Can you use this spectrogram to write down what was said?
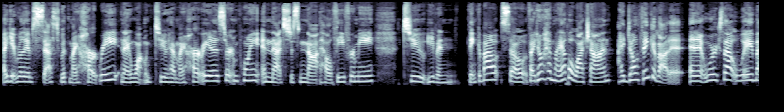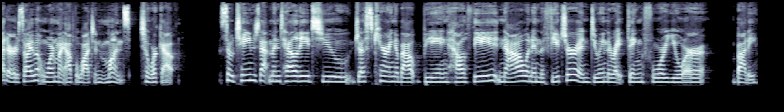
I get really obsessed with my heart rate and I want to have my heart rate at a certain point, and that's just not healthy for me to even think about. So if I don't have my Apple Watch on, I don't think about it and it works out way better. So I haven't worn my Apple Watch in months to work out. So change that mentality to just caring about being healthy now and in the future and doing the right thing for your body,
